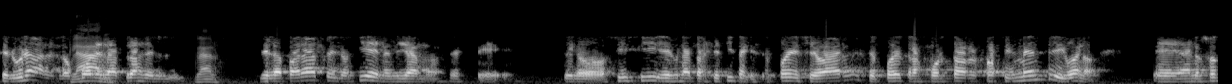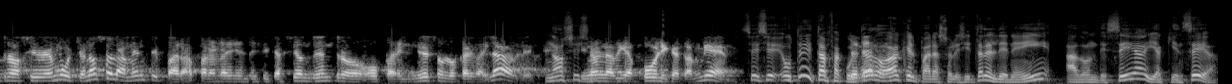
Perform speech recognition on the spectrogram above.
celular, lo ponen atrás del, del aparato y lo tienen, digamos. Este, pero sí, sí, es una tarjetita que se puede llevar, se puede transportar fácilmente y bueno, eh, a nosotros nos sirve mucho, no solamente para, para la identificación dentro o para el ingreso a un local bailable, sino en la vía pública también. Sí, sí, ustedes están facultados, Ángel, para solicitar el DNI a donde sea y a quien sea.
